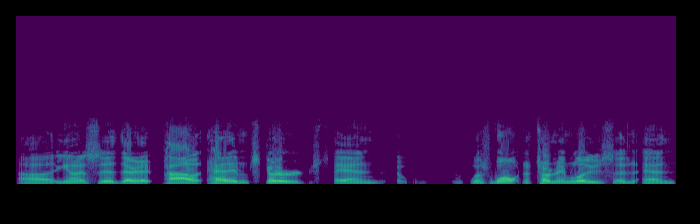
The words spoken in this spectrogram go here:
Uh, you know, it said there that Pilate had him scourged and was wont to turn him loose and, and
